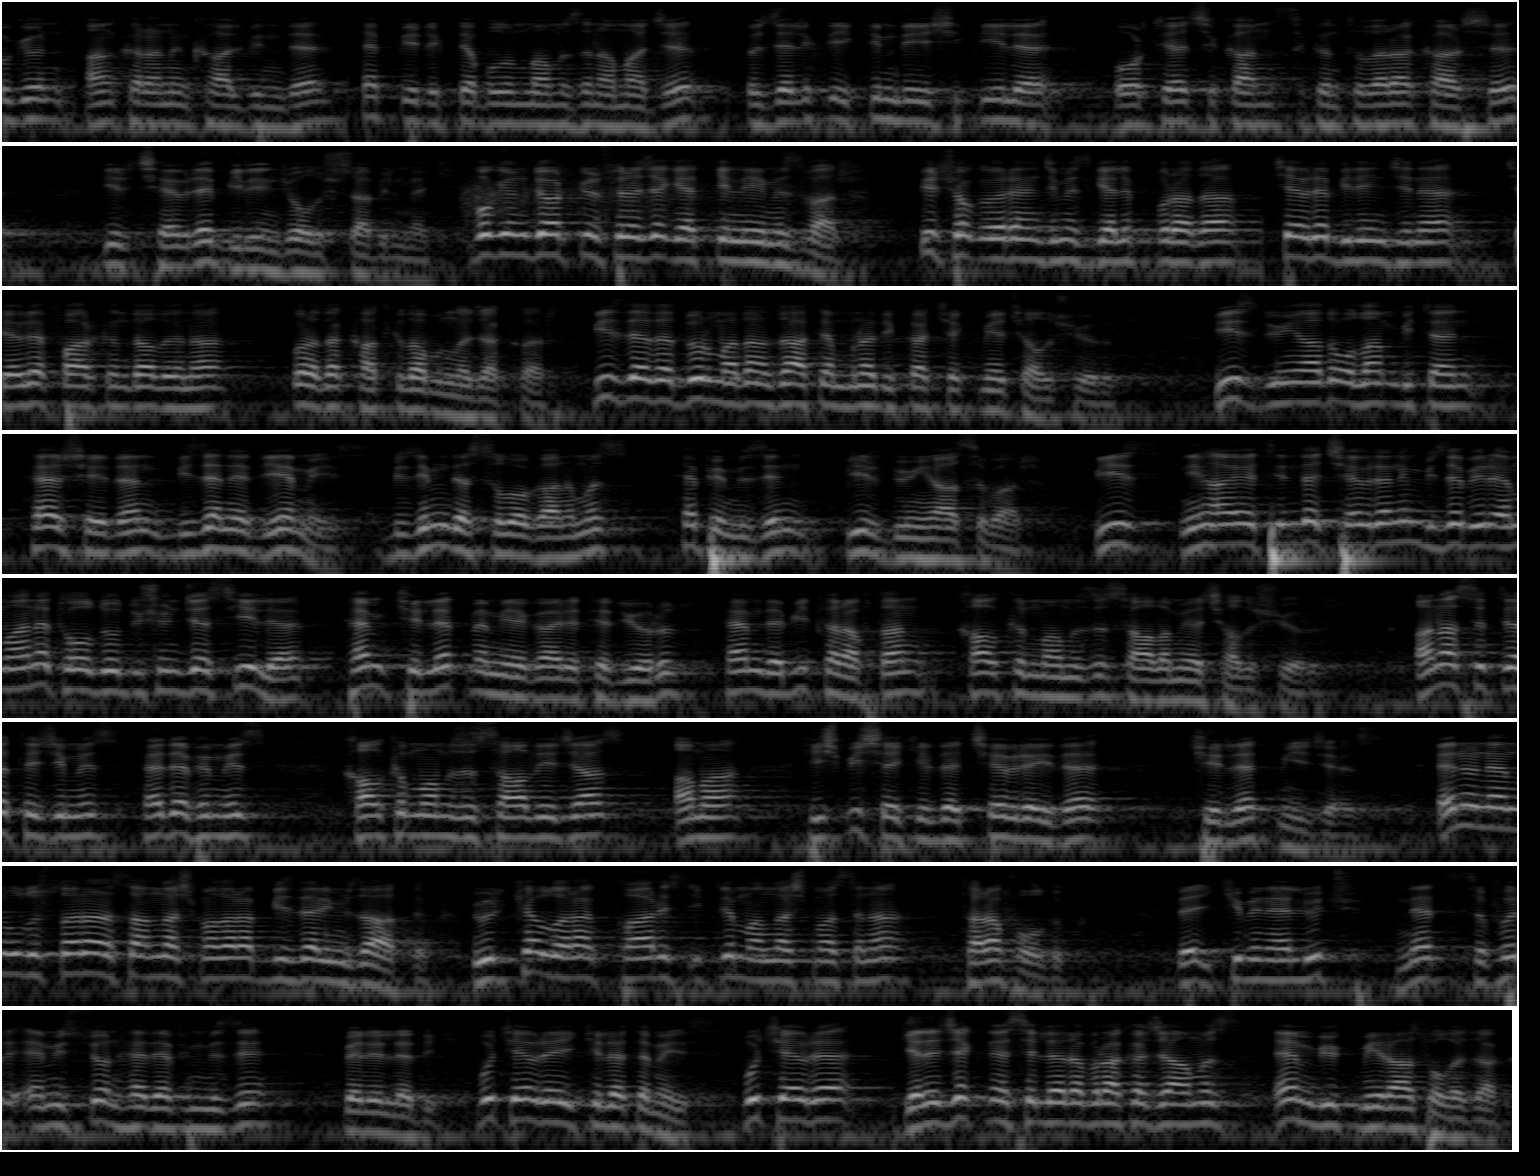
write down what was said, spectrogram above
Bugün Ankara'nın kalbinde hep birlikte bulunmamızın amacı özellikle iklim değişikliğiyle ortaya çıkan sıkıntılara karşı bir çevre bilinci oluşturabilmek. Bugün dört gün sürecek etkinliğimiz var. Birçok öğrencimiz gelip burada çevre bilincine, çevre farkındalığına burada katkıda bulunacaklar. Bizler de durmadan zaten buna dikkat çekmeye çalışıyoruz. Biz dünyada olan biten her şeyden bize ne diyemeyiz. Bizim de sloganımız hepimizin bir dünyası var. Biz nihayetinde çevrenin bize bir emanet olduğu düşüncesiyle hem kirletmemeye gayret ediyoruz hem de bir taraftan kalkınmamızı sağlamaya çalışıyoruz. Ana stratejimiz, hedefimiz kalkınmamızı sağlayacağız ama hiçbir şekilde çevreyi de kirletmeyeceğiz. En önemli uluslararası anlaşmalara bizler imza attık. Ülke olarak Paris İklim Anlaşması'na taraf olduk ve 2053 net sıfır emisyon hedefimizi belirledik. Bu çevreyi kirletemeyiz. Bu çevre gelecek nesillere bırakacağımız en büyük miras olacak.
